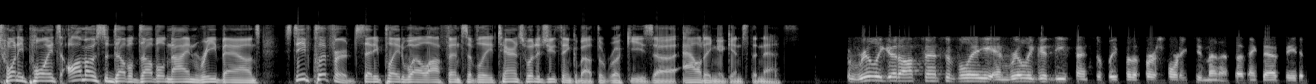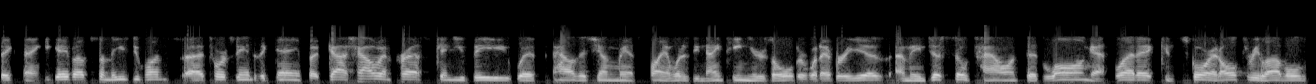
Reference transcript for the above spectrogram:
20 points, almost a double double, nine rebounds. Steve Clifford said he played well offensively. Terrence, what did you think about the rookie's uh, outing against the Nets? Really good offensively and really good defensively for the first 42 minutes. I think that'd be the big thing. He gave up some easy ones uh, towards the end of the game, but gosh, how impressed can you be with how this young man's playing? What is he, 19 years old or whatever he is? I mean, just so talented, long, athletic, can score at all three levels.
